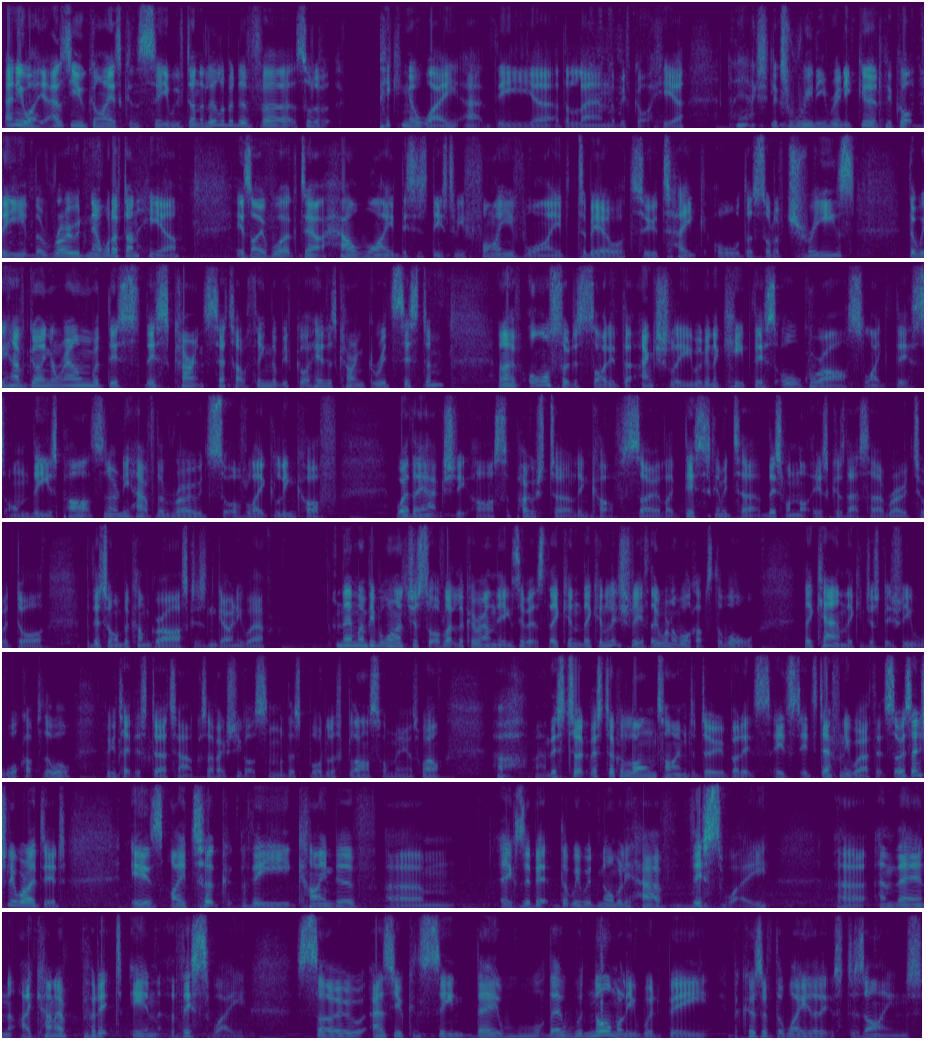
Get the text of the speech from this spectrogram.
Anyway, as you guys can see, we've done a little bit of uh, sort of picking away at the uh, at the land that we've got here, and it actually looks really, really good. We've got the the road now. What I've done here is I've worked out how wide this is, needs to be five wide to be able to take all the sort of trees that we have going around with this this current setup thing that we've got here, this current grid system. And I've also decided that actually we're going to keep this all grass like this on these parts and only have the roads sort of like link off where they actually are supposed to link off. So like this is going to be, this one not is because that's a road to a door, but this one will become grass because it doesn't go anywhere. And then when people want to just sort of like look around the exhibits, they can they can literally, if they want to walk up to the wall, they can. They can just literally walk up to the wall. We can take this dirt out because I've actually got some of this borderless glass on me as well. Oh man, this took this took a long time to do, but it's it's it's definitely worth it. So essentially, what I did is I took the kind of um, exhibit that we would normally have this way, uh, and then I kind of put it in this way. So as you can see, there there would normally would be because of the way that it's designed,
